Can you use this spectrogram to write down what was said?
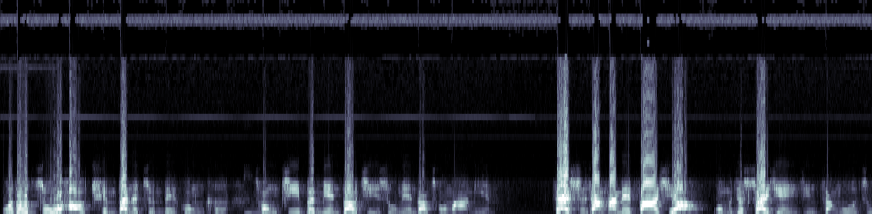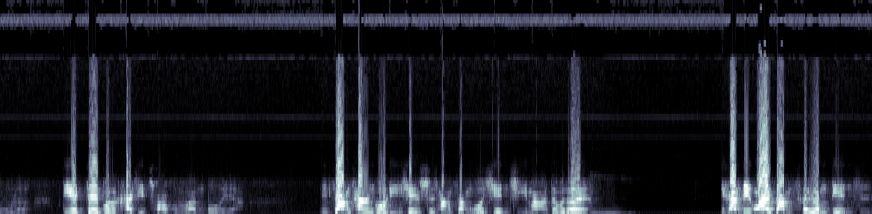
我都做好全班的准备功课，从基本面到技术面到筹码面，在市场还没发酵，我们就率先已经掌握住了，跌 double 的开始炒回完不呀？你这样才能够领先市场，掌握先机嘛，对不对？嗯。你看另外一档车用电子，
